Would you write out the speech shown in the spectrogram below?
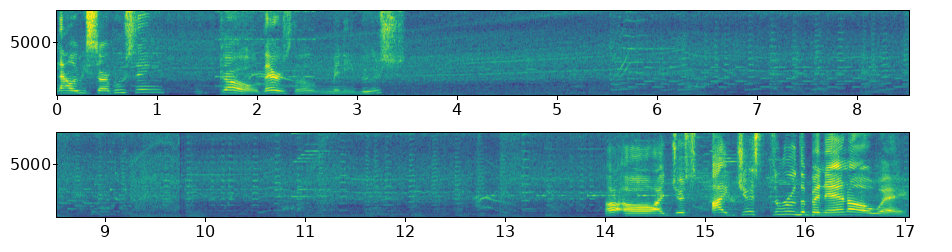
Now we start boosting. Go. There's the mini boost. Uh-oh, I just I just threw the banana away.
